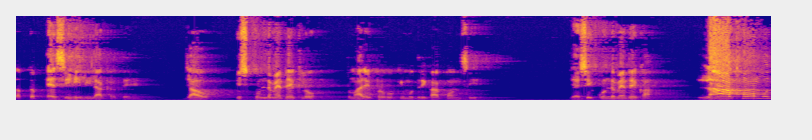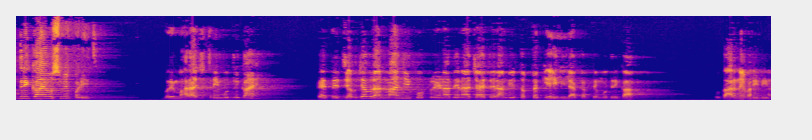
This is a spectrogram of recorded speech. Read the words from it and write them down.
तब तब ऐसी ही लीला करते हैं। जाओ इस कुंड में देख लो, तुम्हारे प्रभु की मुद्रिका कौन सी है? जैसी कुंड में देखा, लाखों मुद्रिकाएँ उसमें पड़ी थी। बोले, महाराज, इतनी मुद्रिकाएँ? कहते, जब जब हनुमान जी को प्रेरणा देना चाहते राम जी तब तक यही लीला करते मुद्रिका, उतारने वाली लीला।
